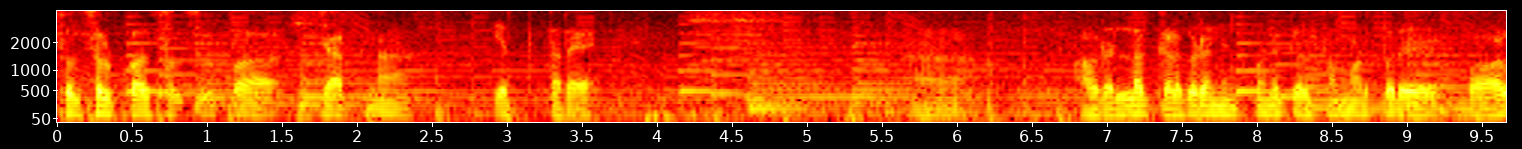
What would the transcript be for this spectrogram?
ಸ್ವಲ್ಪ ಸ್ವಲ್ಪ ಸ್ವಲ್ಪ ಸ್ವಲ್ಪ ಜಾಕ್ನ ಎತ್ತಾರೆ. ಅವರೆಲ್ಲ ಕೆಳಗಡೆ ನಿಂತ್ಕೊಂಡೆ ಕೆಲಸ ಮಾಡ್ತಾರೆ, ಭಾಳ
